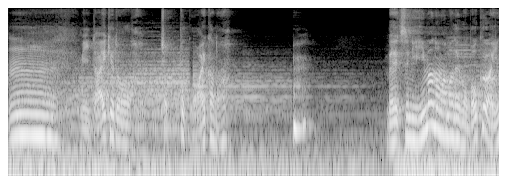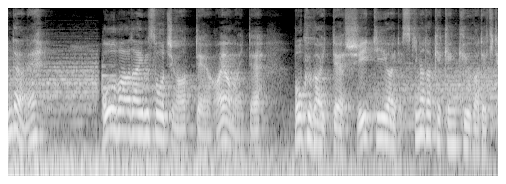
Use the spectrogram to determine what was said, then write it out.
うーん見たいけどちょっと怖いかな。別に今のままでも僕はいいんだよね。オーバーダイブ装置があってアヤがいて僕がいて CTI で好きなだけ研究ができて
